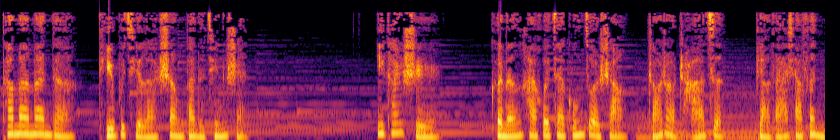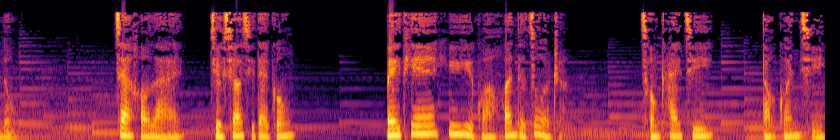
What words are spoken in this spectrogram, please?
他慢慢的提不起了上班的精神。一开始，可能还会在工作上找找茬子，表达下愤怒，再后来就消极怠工。每天郁郁寡欢的坐着，从开机到关机。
